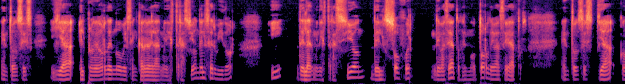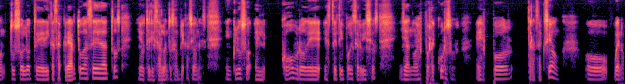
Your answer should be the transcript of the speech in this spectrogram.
Entonces ya el proveedor de nube se encarga de la administración del servidor y de la administración del software de base de datos, del motor de base de datos. Entonces ya con, tú solo te dedicas a crear tu base de datos y a utilizarla en tus aplicaciones. Incluso el cobro de este tipo de servicios ya no es por recursos, es por transacción o bueno,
